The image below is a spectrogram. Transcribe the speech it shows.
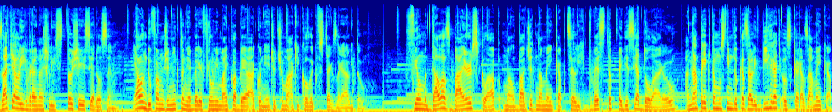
Zatiaľ ich vraj našli 168. Ja len dúfam, že nikto neberie filmy Michaela Baya ako niečo, čo má akýkoľvek vzťah s realitou. Film Dallas Buyers Club mal budget na make-up celých 250 dolárov a napriek tomu s ním dokázali vyhrať Oscara za make-up.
